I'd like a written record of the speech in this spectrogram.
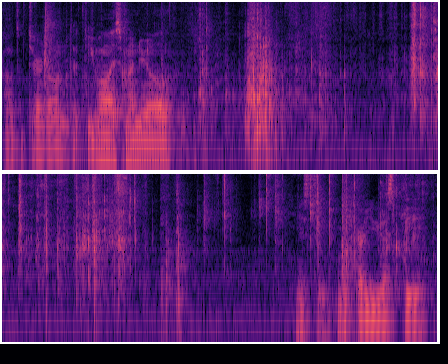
How to turn on the device manual. Here's the micro USB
